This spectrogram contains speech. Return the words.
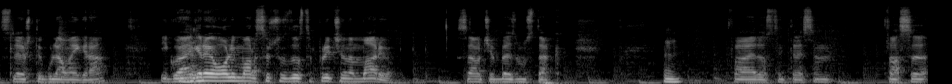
следващата голяма игра. И главен mm-hmm. герой Олимар всъщност доста прилича на Марио. Само, че без мустак. Mm. Това е доста интересен. Това са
